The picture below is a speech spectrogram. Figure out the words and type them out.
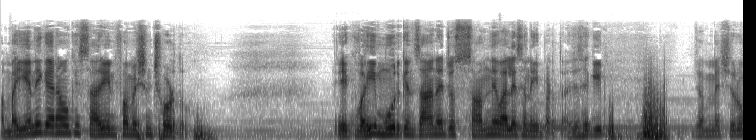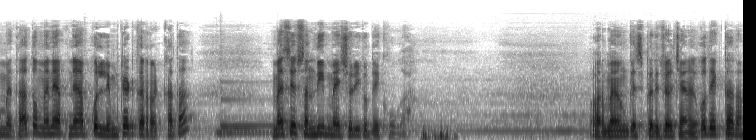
अब मैं ये नहीं कह रहा हूँ कि सारी इंफॉर्मेशन छोड़ दो। एक वही मूर्ख इंसान है जो सामने वाले से नहीं पढ़ता। जैसे कि जब मैं शुरू में था तो मैंने अपने आप को लिमिटेड कर रखा था। मैं सिर्फ़ संदीप महेश्वरी को देखूँगा। और मैं उनके स्पिरिचुअल चैनल को देखता था।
